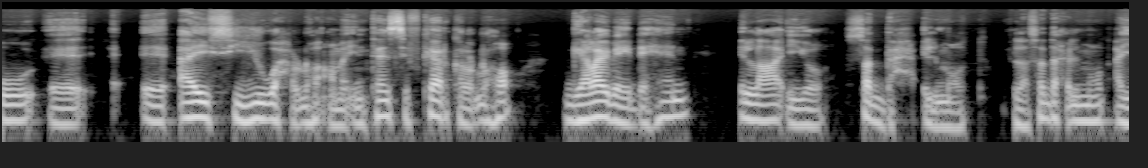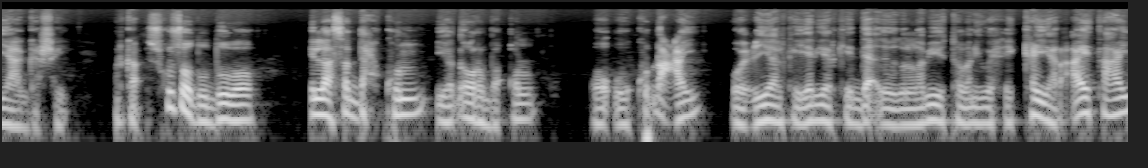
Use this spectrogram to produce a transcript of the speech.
uu i c u waxa la dhaho ama intensive careka la dhaho galay bay dhaheen ilaa iyo saddex ilmood. Ilaa saddex ilmood ayaa gashay. Marka isku soo duuduubo ilaa saddex kun iyo dhowr boqol oo uu ku dhacay oo ciyaalka yaryarkee da'doodu labiyo toban iyo wixii ka yar ay tahay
